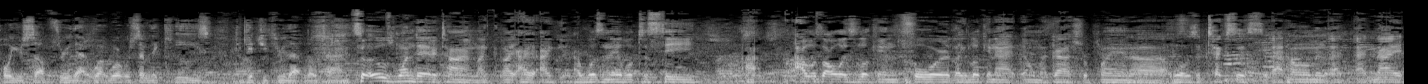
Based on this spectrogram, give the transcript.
pull yourself through that? What what were some of the keys to get you through that low time? So it was one day at a time. Like, like I, I, I wasn't able to see. I, I was always looking forward, like looking at oh my gosh, we're playing. Uh, what was it, Texas at home and at, at night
